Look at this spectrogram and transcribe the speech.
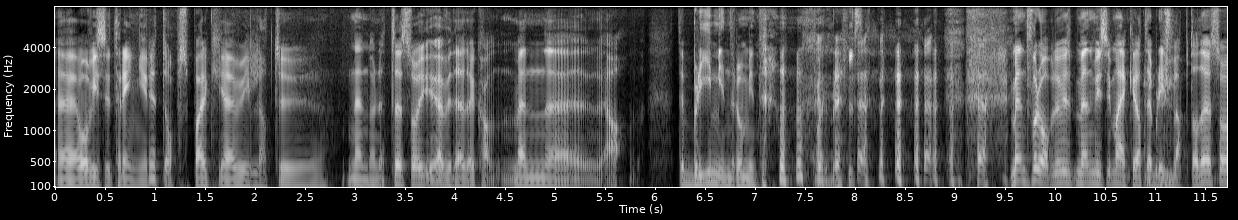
Uh, og hvis vi trenger et oppspark, jeg vil at du nevner dette, så gjør vi det det kan. Men uh, ja, det blir mindre og mindre forberedelser. men forhåpentligvis, men hvis vi merker at det blir slapt av det, så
